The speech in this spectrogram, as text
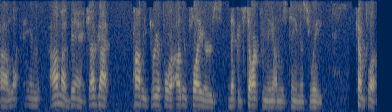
uh, in on my bench. I've got probably three or four other players that could start for me on this team this week. Come close.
